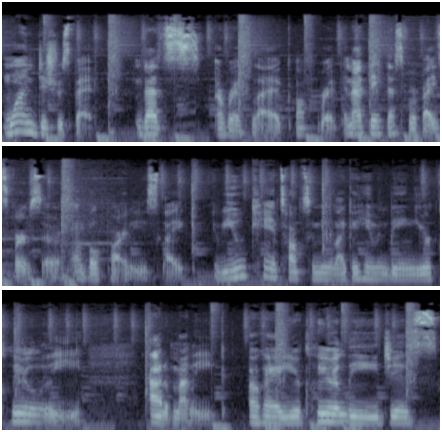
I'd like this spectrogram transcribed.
one, disrespect. That's a red flag off rip. And I think that's for vice versa on both parties. Like, if you can't talk to me like a human being, you're clearly out of my league. Okay? You're clearly just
